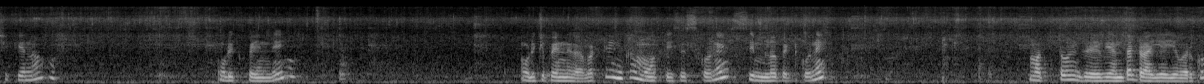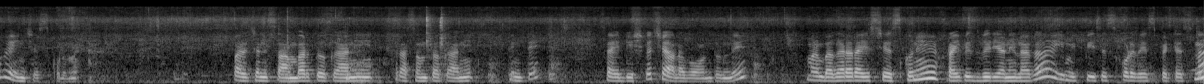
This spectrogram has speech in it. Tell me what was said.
చికెన్ ఉడికిపోయింది. ఉడికిపోయింది కాబట్టి ఇంకా మూత తీసేసుకొని సిమ్లో పెట్టుకొని మొత్తం గ్రేవీ అంతా డ్రై అయ్యే వరకు వేయించేసుకోవడమే. పలచని సాంబార్తో కానీ రసంతో కానీ తింటే సైడ్ డిష్గా చాలా బాగుంటుంది. మనం బగారా రైస్ చేసుకొని ఫ్రై పీస్ బిర్యానీ లాగా ఈ పీసెస్ కూడా వేసి పెట్టేసిన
